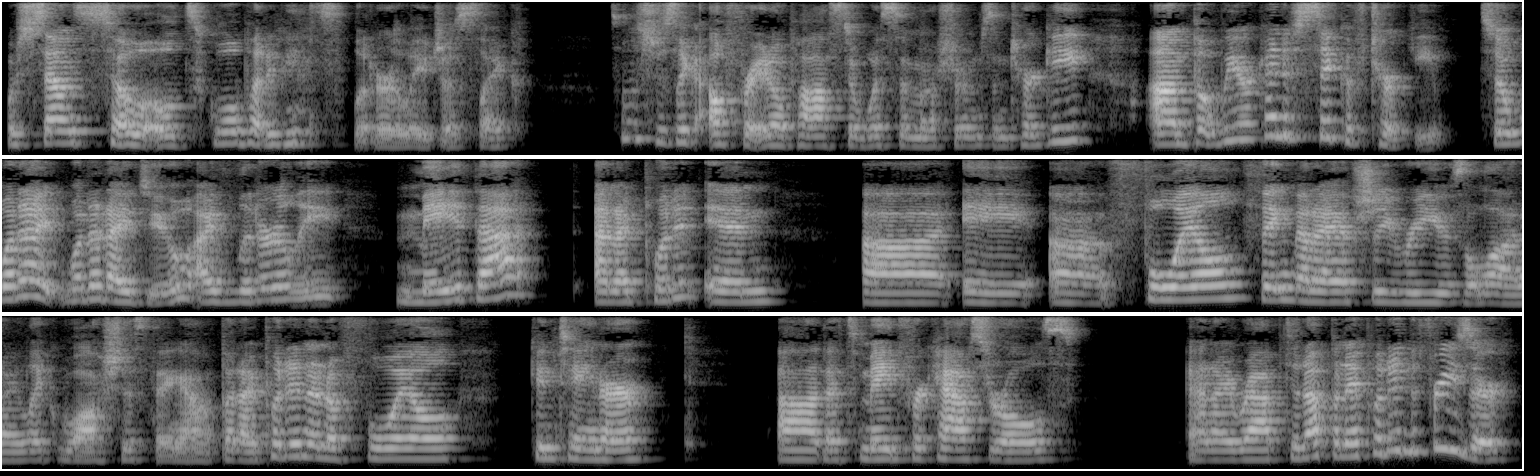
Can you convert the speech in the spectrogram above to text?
which sounds so old school, but I mean it's literally just like it's just like Alfredo pasta with some mushrooms and turkey. Um, but we were kind of sick of turkey. So what I what did I do? I literally made that and I put it in uh, a uh, foil thing that I actually reuse a lot. I like wash this thing out, but I put it in a foil container uh, that's made for casseroles, and I wrapped it up and I put it in the freezer.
